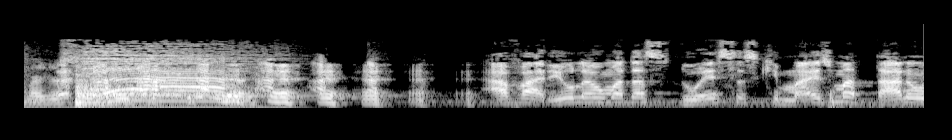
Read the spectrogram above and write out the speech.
mas eu A varíola é uma das doenças que mais mataram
